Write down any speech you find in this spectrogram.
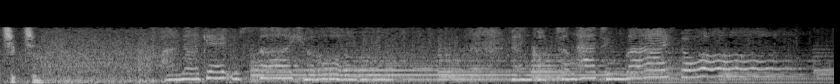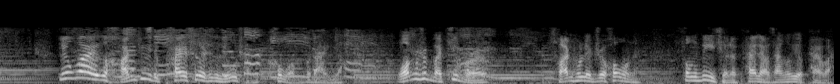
직진. 환하게 웃어요 난 걱정하지 마요 另外一个韩剧的拍摄这个流程和我们不大一样，我们是把剧本 传出来之后呢，封闭起来拍两三个月拍完。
